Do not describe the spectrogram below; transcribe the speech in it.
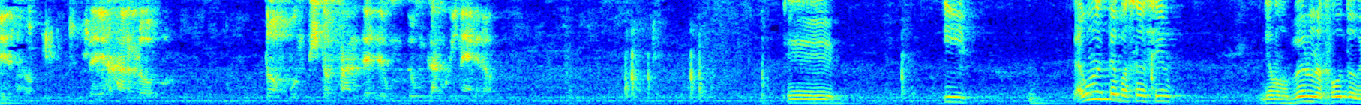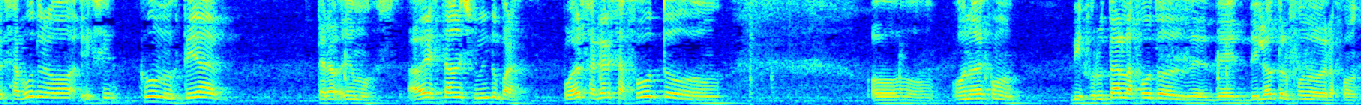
eso, de dejarlo dos puntitos antes de un, de un blanco y negro. Eh, y ¿Alguna vez te ha pasado decir, digamos, ver una foto que sacó otro y decir, cómo me gustaría, digamos, haber estado en ese momento para poder sacar esa foto? O, o no es como disfrutar la foto del otro fotógrafo?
